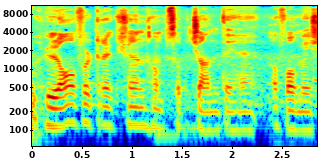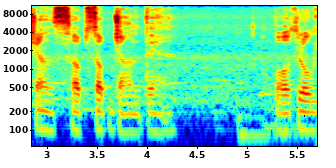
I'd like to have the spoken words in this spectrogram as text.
लॉ ऑफ़ अट्रैक्शन हम सब जानते हैं। अफॉर्मेशन सब सब जानते हैं। बहुत लोग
